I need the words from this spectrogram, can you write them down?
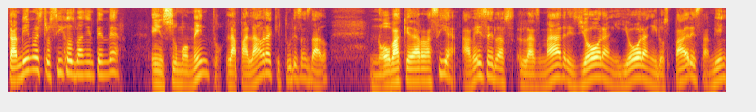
también nuestros hijos van a entender. En su momento, la palabra que tú les has dado no va a quedar vacía. A veces las, las, madres lloran y lloran y los padres también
